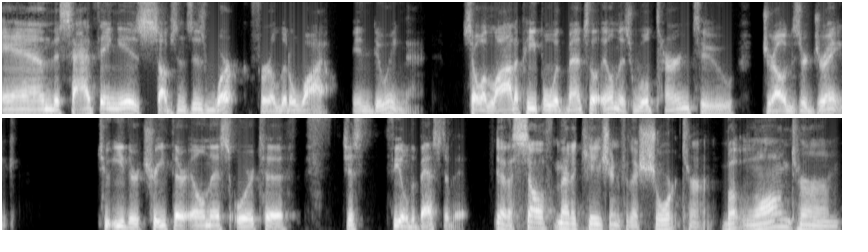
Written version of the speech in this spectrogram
And the sad thing is substances work for a little while in doing that so a lot of people with mental illness will turn to drugs or drink to either treat their illness or to f- just feel the best of it. Yeah, the self medication for the short term, but long term,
